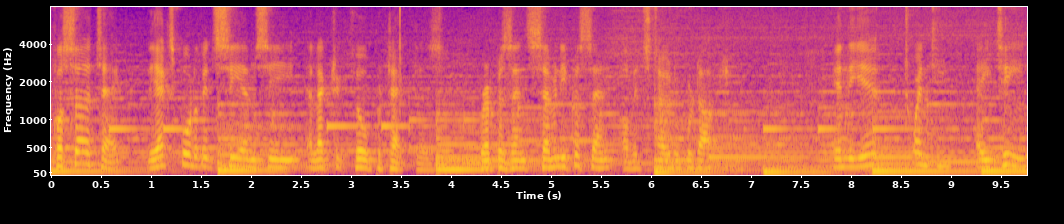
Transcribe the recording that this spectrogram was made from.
For Sertec, the export of its CMC electric field protectors represents 70% of its total production. In the year 2018,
